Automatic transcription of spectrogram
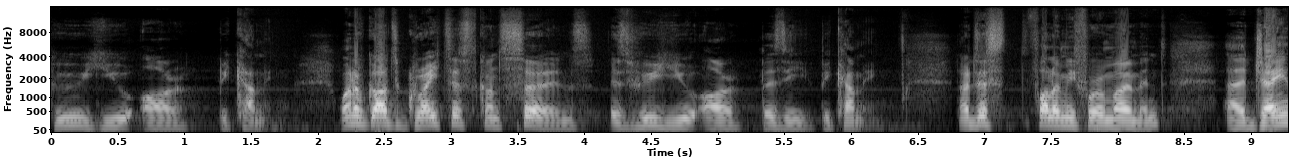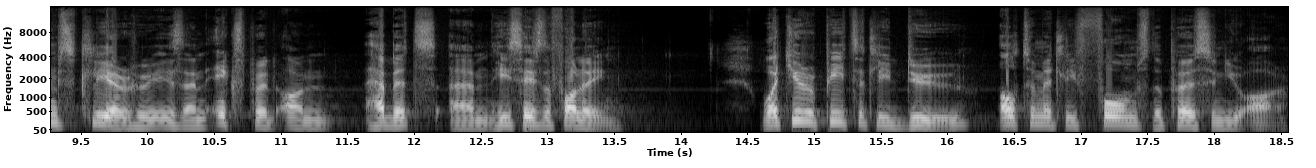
who you are becoming. One of God's greatest concerns is who you are busy becoming. Now, just follow me for a moment. Uh, James Clear, who is an expert on habits, um, he says the following What you repeatedly do ultimately forms the person you are.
